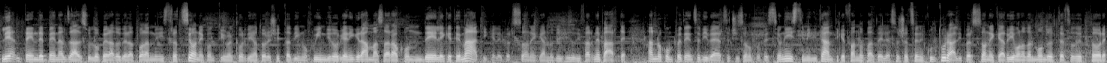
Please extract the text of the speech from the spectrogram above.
le antenne ben alzate sull'operato dell'attuale amministrazione, continua il coordinatore cittadino, quindi l'organigramma sarà con deleghe tematiche, le persone che hanno deciso di farne parte hanno competenze diverse, ci sono professionisti, militanti che fanno parte delle associazioni culturali, persone che arrivano dal mondo del terzo settore.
